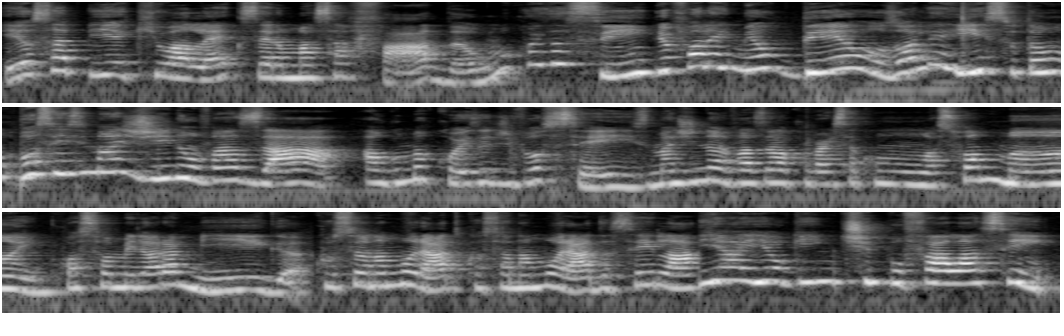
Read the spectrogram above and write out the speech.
"Eu sabia que o Alex era uma safada", alguma coisa assim. E eu falei: "Meu Deus, olha isso". Então, vocês imaginam vazar alguma coisa de vocês? Imagina vazar uma conversa com a sua mãe, com a sua melhor amiga, com o seu namorado, com a sua namorada, sei lá. E aí alguém tipo fala assim:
